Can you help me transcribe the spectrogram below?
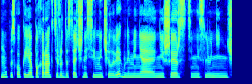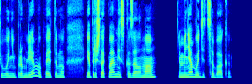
Ну, поскольку я по характеру достаточно сильный человек, для меня ни шерсть, ни слюни, ничего не проблема, поэтому я пришла к маме и сказала, мам, у меня будет собака.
